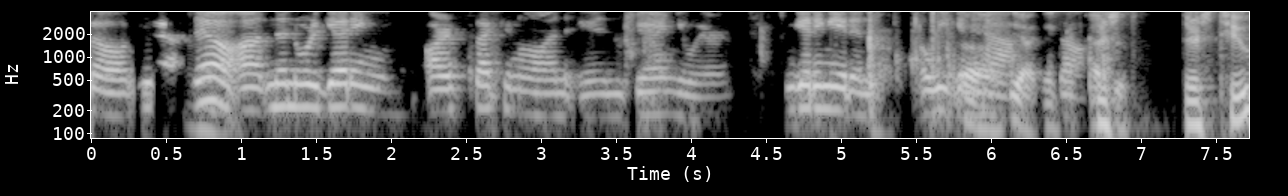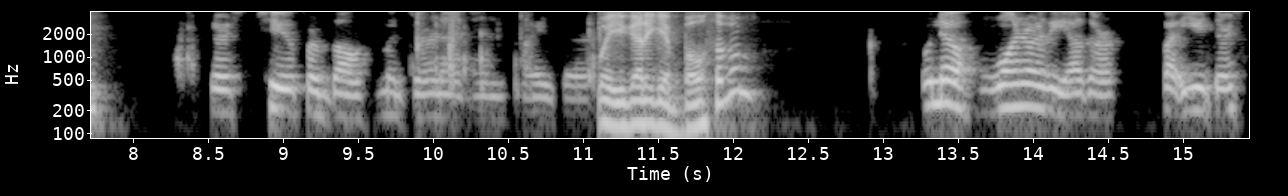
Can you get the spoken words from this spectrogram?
oh, so yeah, no, uh, and then we're getting our second one in January. I'm getting it in a week and Uh, a half. yeah, so There's there's two. there's two for both Moderna and Pfizer. Wait, you got to get both of them? Well, no, one or the other, but you there's two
